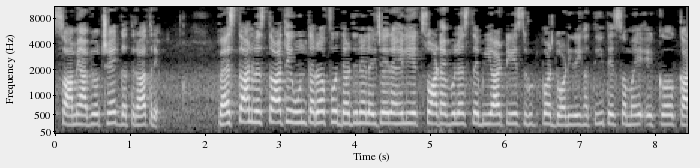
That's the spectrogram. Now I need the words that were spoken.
સામે આવ્યો છે. ગત રાત્રે ભેસ્તાન વિસ્તારથી ઊન તરફ દર્દીને લઈ જઈ રહેલી એકસો આઠ એમ્બ્યુલન્સ બીઆરટીએસ રૂટ પર દોડી રહી હતી. તે સમયે એક કાર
